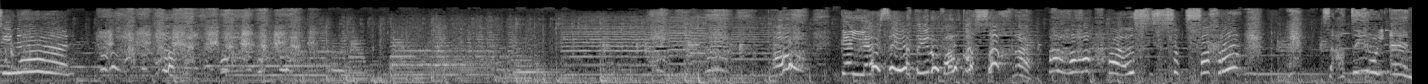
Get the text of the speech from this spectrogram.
سنان! أوه كلا سيطير فوق الصخرة. صخرة؟ سأطير الآن.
